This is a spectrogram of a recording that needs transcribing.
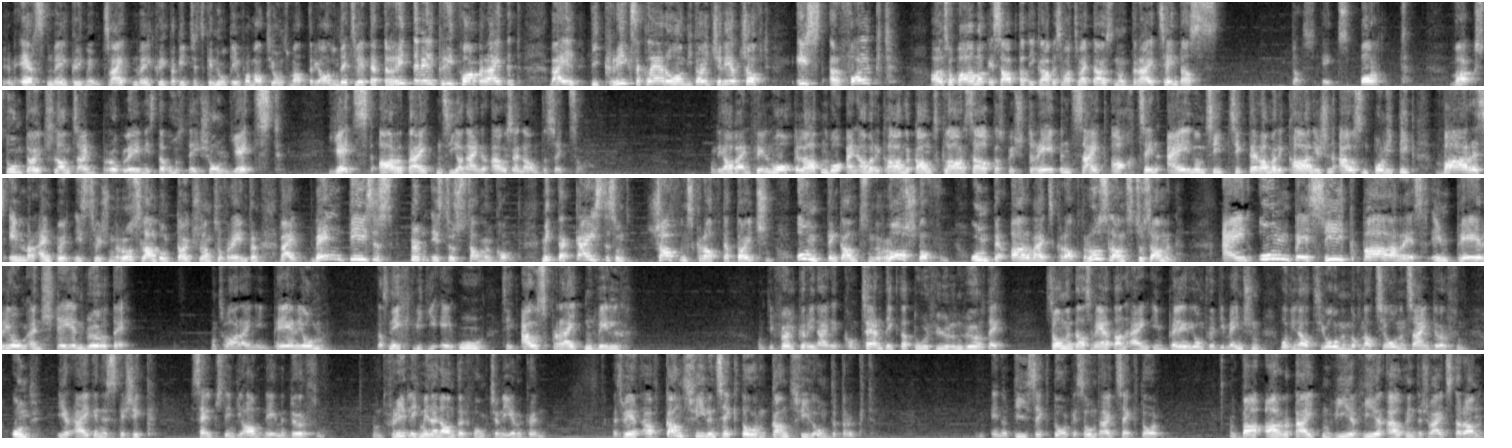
Mit dem Ersten Weltkrieg, mit dem Zweiten Weltkrieg, da gibt es jetzt genug Informationsmaterial. Und jetzt wird der Dritte Weltkrieg vorbereitet, weil die Kriegserklärung an die deutsche Wirtschaft ist erfolgt. Als Obama gesagt hat, ich glaube es war 2013, dass das Exportwachstum Deutschlands ein Problem ist, da wusste ich schon jetzt, jetzt arbeiten sie an einer Auseinandersetzung. Und ich habe einen Film hochgeladen, wo ein Amerikaner ganz klar sagt, das Bestreben seit 1871 der amerikanischen Außenpolitik war es immer ein Bündnis zwischen Russland und Deutschland zu verhindern. Weil wenn dieses Bündnis zusammenkommt mit der Geistes- und Schaffenskraft der Deutschen und den ganzen Rohstoffen und der Arbeitskraft Russlands zusammen, ein unbesiegbares Imperium entstehen würde. Und zwar ein Imperium, das nicht wie die EU sich ausbreiten will und die Völker in eine Konzerndiktatur führen würde, sondern das wäre dann ein Imperium für die Menschen, wo die Nationen noch Nationen sein dürfen. Und ihr eigenes Geschick selbst in die Hand nehmen dürfen und friedlich miteinander funktionieren können. Es wird auf ganz vielen Sektoren ganz viel unterdrückt. Energiesektor, Gesundheitssektor. Und da arbeiten wir hier auch in der Schweiz daran,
